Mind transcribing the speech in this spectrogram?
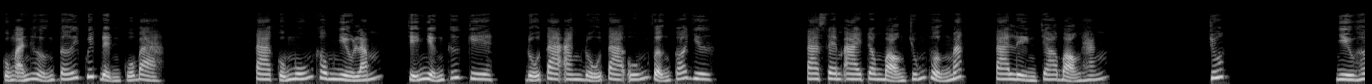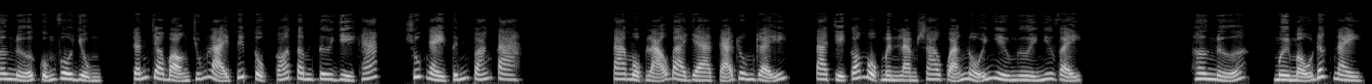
cũng ảnh hưởng tới quyết định của bà. Ta cũng muốn không nhiều lắm, chỉ những thứ kia, đủ ta ăn đủ ta uống vẫn có dư. Ta xem ai trong bọn chúng thuận mắt, ta liền cho bọn hắn. Nhiều hơn nữa cũng vô dụng, tránh cho bọn chúng lại tiếp tục có tâm tư gì khác, suốt ngày tính toán ta. Ta một lão bà già cả run rẩy, ta chỉ có một mình làm sao quản nổi nhiều người như vậy. Hơn nữa, 10 mẫu đất này,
